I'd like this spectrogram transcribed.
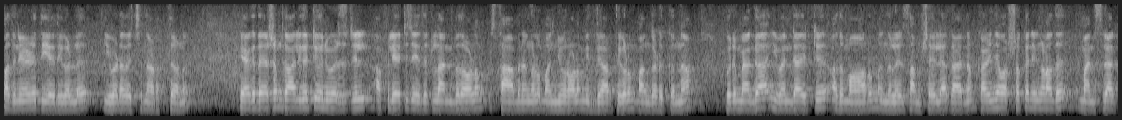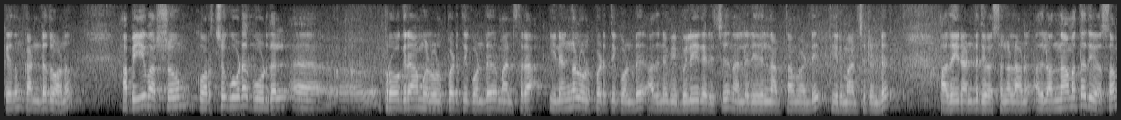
പതിനേഴ് തീയതികളിൽ ഇവിടെ വെച്ച് നടത്തുകയാണ്. ഏകദേശം കാലിക്കറ്റ് യൂണിവേഴ്സിറ്റിയിൽ അഫിലിയേറ്റ് ചെയ്തിട്ടുള്ള അൻപതോളം സ്ഥാപനങ്ങളും അഞ്ഞൂറോളം വിദ്യാർത്ഥികളും പങ്കെടുക്കുന്ന ഒരു മെഗാ ഇവന്റായിട്ട് അത് മാറും എന്നുള്ളതിൽ സംശയമില്ല. കാരണം കഴിഞ്ഞ വർഷമൊക്കെ നിങ്ങളത് മനസ്സിലാക്കിയതും കണ്ടതുമാണ്. അപ്പോൾ ഈ വർഷവും കുറച്ചുകൂടെ കൂടുതൽ പ്രോഗ്രാമുകൾ ഉൾപ്പെടുത്തിക്കൊണ്ട് മത്സര ഇനങ്ങൾ ഉൾപ്പെടുത്തിക്കൊണ്ട് അതിനെ വിപുലീകരിച്ച് നല്ല രീതിയിൽ നടത്താൻ വേണ്ടി തീരുമാനിച്ചിട്ടുണ്ട്. അത് ഈ രണ്ട് ദിവസങ്ങളിലാണ്. അതിലൊന്നാമത്തെ ദിവസം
